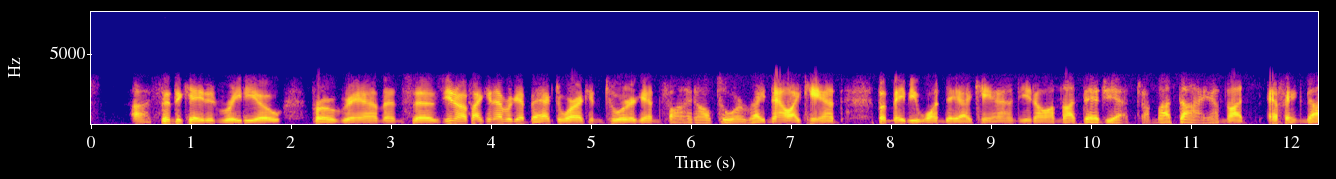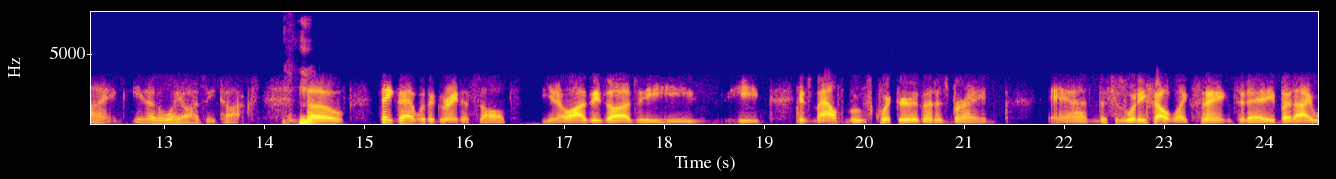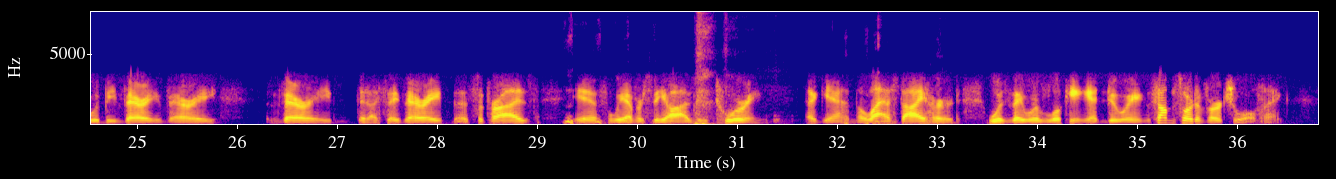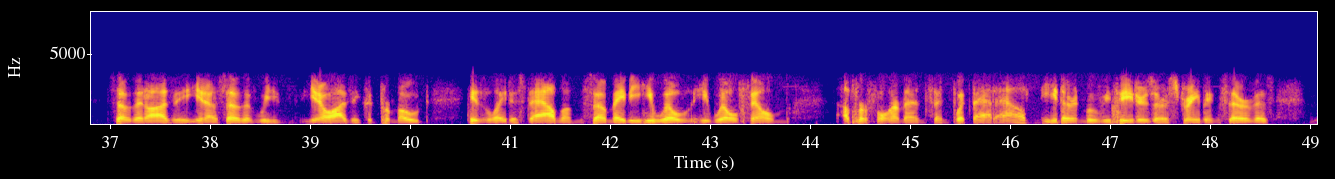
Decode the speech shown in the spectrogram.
uh, syndicated radio program and says, you know, if I can ever get back to where I can tour again, fine, I'll tour. Right now I can't, but maybe one day I can. You know, I'm not dead yet. I'm not dying. I'm not effing dying. You know, the way Ozzy talks. so take that with a grain of salt. You know, Ozzy's Ozzy. He he his mouth moves quicker than his brain, and this is what he felt like saying today. But I would be very, very, very did I say very uh, surprised if we ever see Ozzy touring again. The last I heard was they were looking at doing some sort of virtual thing so that Ozzy, you know, so that we, you know, Ozzy could promote his latest album. So maybe he will he will film a performance and put that out either in movie theaters or a streaming service.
